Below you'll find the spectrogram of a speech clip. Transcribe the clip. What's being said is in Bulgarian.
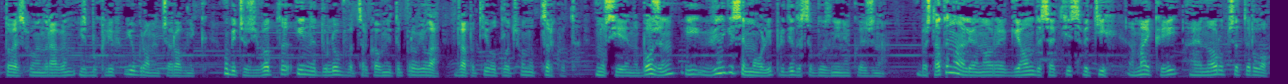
Той е своенравен, избухлив и огромен чаровник. Обича живота и недолюбва църковните правила. Два пъти е отлъчван от църквата но си е набожен и винаги се моли преди да съблазни някоя жена. Бащата на Алианора е Геон X свети, а майка й Аенор от Шатерло.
